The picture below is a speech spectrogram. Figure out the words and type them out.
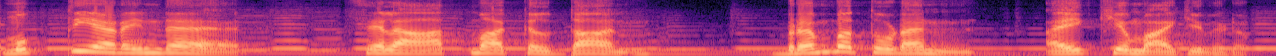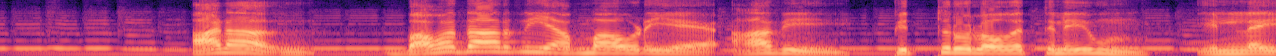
முக்தி அடைந்த சில ஆத்மாக்கள் தான் பிரம்மத்துடன் ஐக்கியமாகிவிடும். ஆனால் பவதாரணி அம்மாவுடைய ஆவி பித்ருலோகத்திலேயும் இல்லை.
